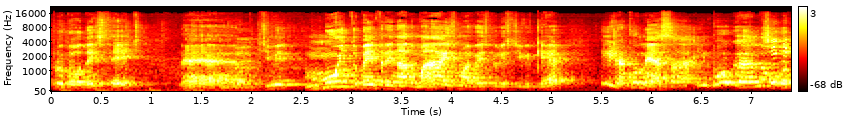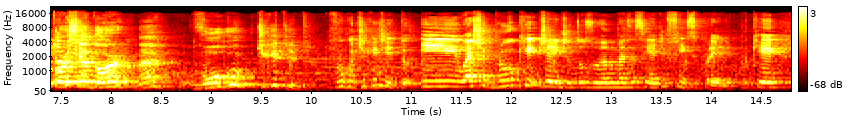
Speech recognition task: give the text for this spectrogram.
pro Golden State. Né? Uhum. Um time muito bem treinado mais uma vez pelo Steve Kerr e já começa empolgando Time o torcedor, né? Vulgo Tiquitito. Vulgo Tiquitito. E o Westbrook, gente, eu tô zoando, mas assim, é difícil pra ele. Porque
